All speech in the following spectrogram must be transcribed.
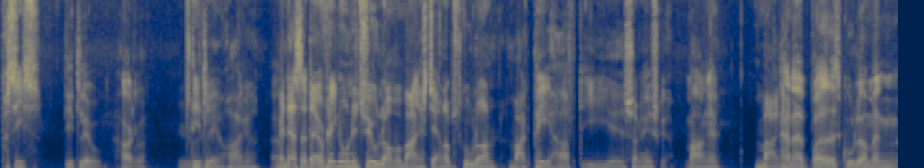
Præcis. Ditlev Hakel. Dit lav hakket. Ja. Men altså, der er jo ikke nogen i tvivl om, hvor mange stjerner på skulderen Mark P. har haft i øh, Sønderjyske. Mange. Mange. Han havde brede skuldre, men,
